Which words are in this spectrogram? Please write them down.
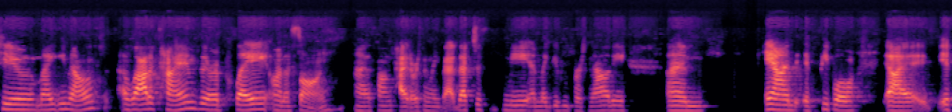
to my emails, a lot of times they're a play on a song, a song title or something like that. That's just me and my goofy personality. Um, and if people uh, if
